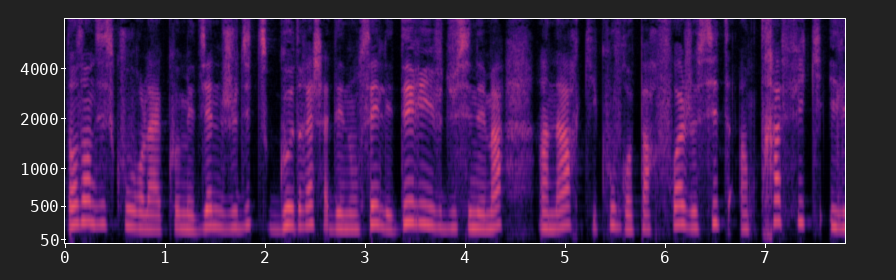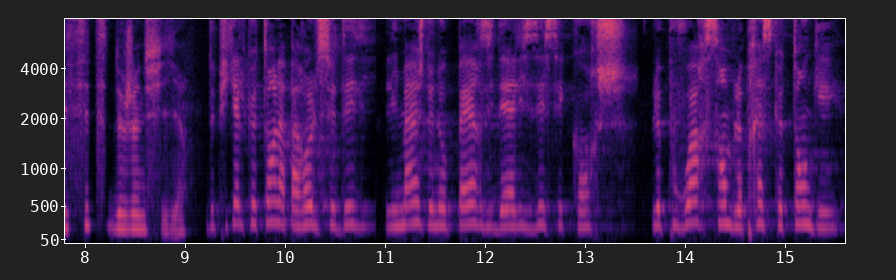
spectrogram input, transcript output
Dans un discours, la comédienne Judith Godrèche a dénoncé les dérives du cinéma, un art qui couvre parfois, je cite, un trafic illicite de jeunes filles. Depuis quelque temps, la parole se délie. L'image de nos pères idéalisés s'écorche. Le pouvoir semble presque tanguer.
